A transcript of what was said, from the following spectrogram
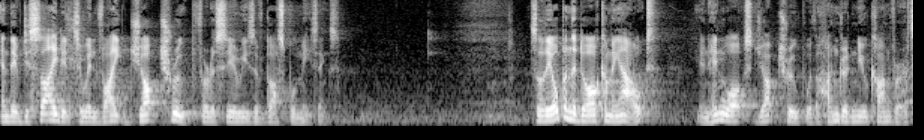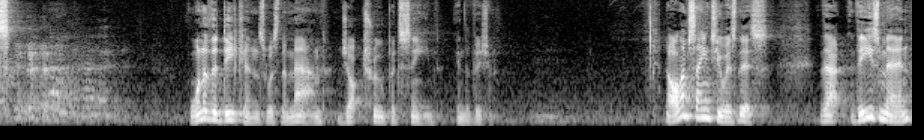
and they've decided to invite Jock Troup for a series of gospel meetings. So they open the door coming out and in walks Jock Troup with a hundred new converts. One of the deacons was the man Jock Troup had seen in the vision. Now, all I'm saying to you is this that these men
